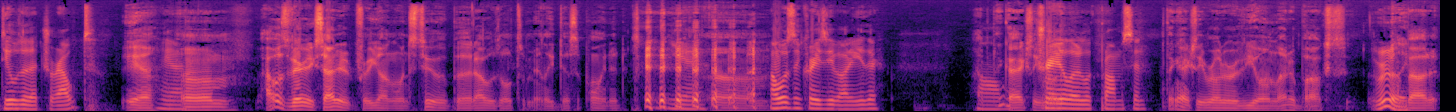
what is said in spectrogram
deals with a drought. Yeah. Yeah. Um, I was very excited for Young Ones too, but I was ultimately disappointed. yeah, Um, I wasn't crazy about it either. I Um, think I actually wrote, trailer looked promising. I think I actually wrote a review on Letterboxd Really? about it.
